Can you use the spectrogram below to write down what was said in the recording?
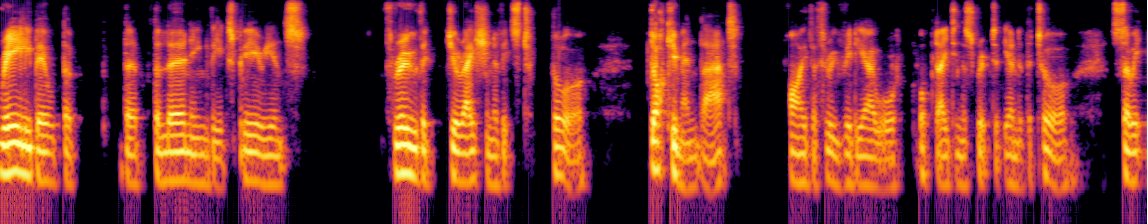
really build the the the learning, the experience through the duration of its tour. Document that either through video or updating the script at the end of the tour so it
